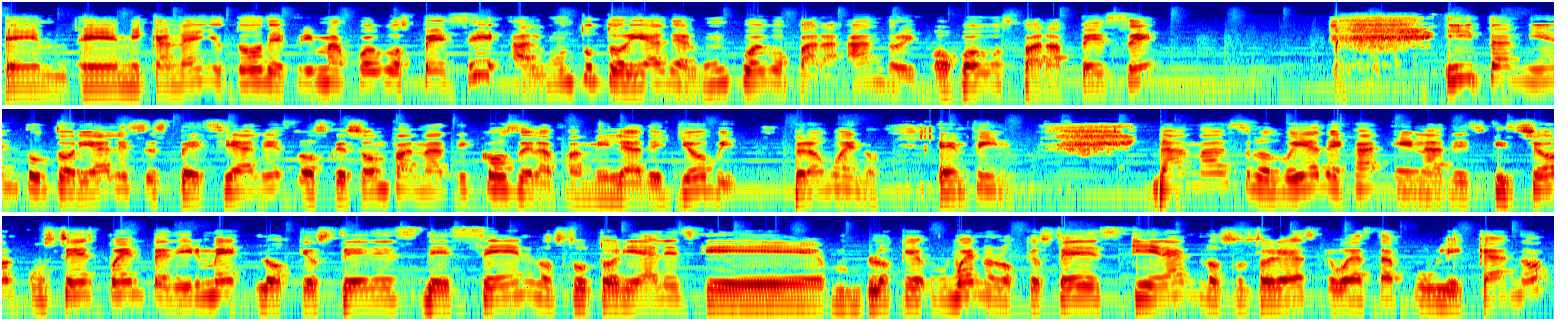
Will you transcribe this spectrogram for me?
en, mi canal de YouTube de Prima Juegos PC algún tutorial de algún juego para Android o juegos para PC y también tutoriales especiales los que son fanáticos de la familia de Jovit. Pero bueno, en fin, nada más los voy a dejar en la descripción. Ustedes pueden pedirme lo que ustedes deseen, los tutoriales que, lo que, bueno, lo que ustedes quieran, los tutoriales que voy a estar publicando.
